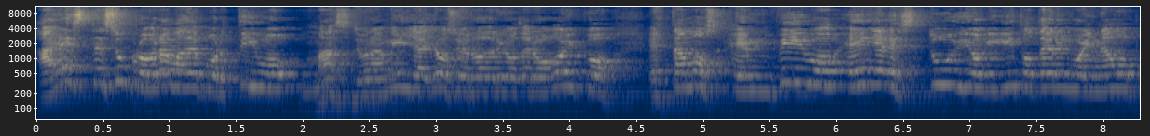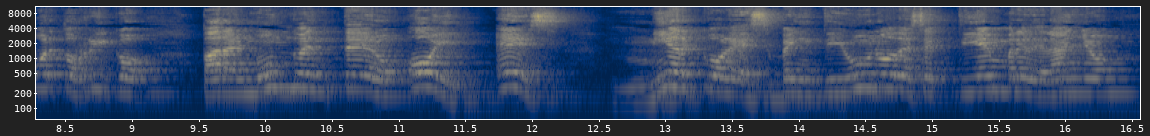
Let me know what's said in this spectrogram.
a este su programa deportivo Más de una milla. Yo soy Rodrigo Otero Goico, estamos en vivo en el estudio Guiguito Otero en Guaynabo, Puerto Rico, para el mundo entero. Hoy es miércoles 21 de septiembre del año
